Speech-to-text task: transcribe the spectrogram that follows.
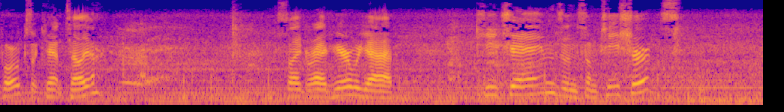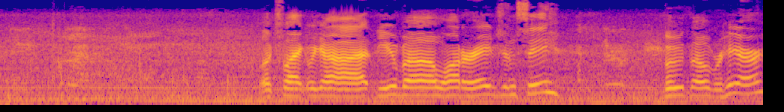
folks. I can't tell you. Looks like right here we got keychains and some t-shirts. Looks like we got Yuba Water Agency booth over here.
